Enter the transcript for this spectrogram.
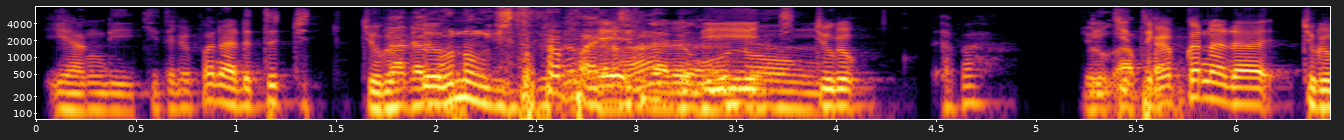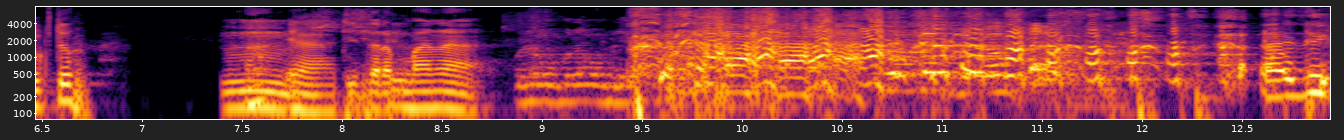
Yang di Citerep kan ada tuh cu- curug Nggak ada tuh. gunung justru apa Eh, ya? ada di gunung. curug apa? Curug di Citerep kan ada curug tuh. Hmm, Ya, di di terap situ. mana? anjing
